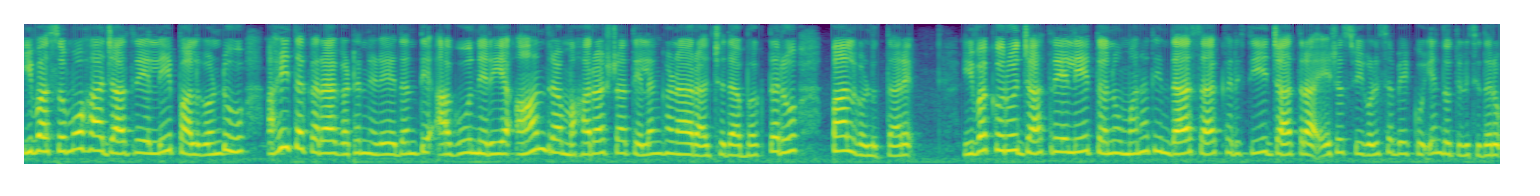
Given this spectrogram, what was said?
ಯುವ ಸಮೂಹ ಜಾತ್ರೆಯಲ್ಲಿ ಪಾಲ್ಗೊಂಡು ಅಹಿತಕರ ಘಟನೆ ನಡೆಯದಂತೆ ಹಾಗೂ ನೆರೆಯ ಆಂಧ್ರ, ಮಹಾರಾಷ್ಟ್ರ, ತೆಲಂಗಾಣ ರಾಜ್ಯದ ಭಕ್ತರು ಪಾಲ್ಗೊಳ್ಳುತ್ತಾರೆ. ಯುವಕರು ಜಾತ್ರೆಯಲ್ಲಿ ತನು ಮನದಿಂದ ಸಹಕರಿಸಿ ಜಾತ್ರಾ ಯಶಸ್ವಿಗೊಳಿಸಬೇಕು ಎಂದು ತಿಳಿಸಿದರು.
